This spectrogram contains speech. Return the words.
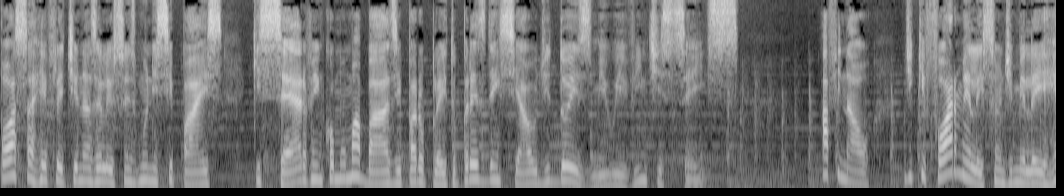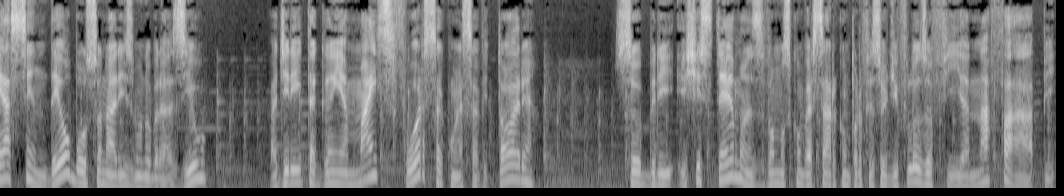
possa refletir nas eleições municipais que servem como uma base para o pleito presidencial de 2026. Afinal, de que forma a eleição de Milley reacendeu o bolsonarismo no Brasil? A direita ganha mais força com essa vitória? Sobre estes temas, vamos conversar com o professor de filosofia na FAAP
